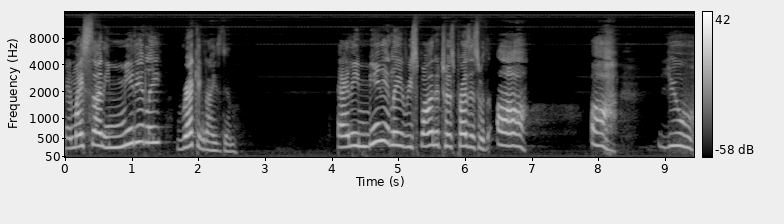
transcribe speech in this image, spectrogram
And my son immediately recognized him and immediately responded to his presence with, Ah, ah, you,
